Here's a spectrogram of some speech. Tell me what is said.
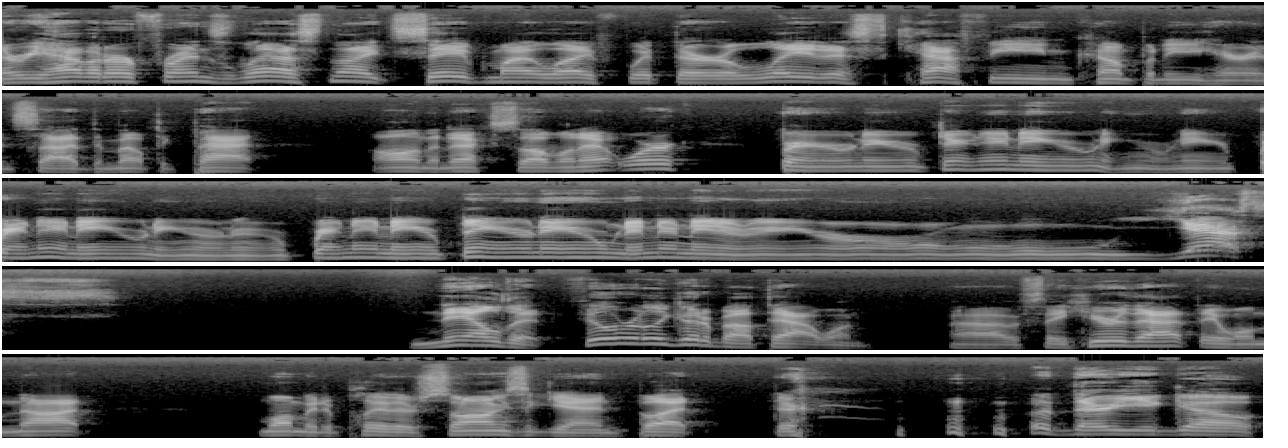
There you have it, our friends. Last night saved my life with their latest caffeine company here inside the Melting Pat on the Next Level Network. Yes! Nailed it. Feel really good about that one. Uh, if they hear that, they will not want me to play their songs again, but there, there you go.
